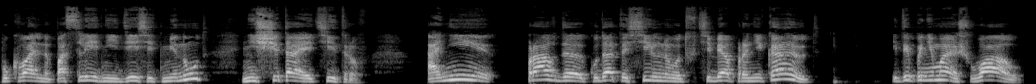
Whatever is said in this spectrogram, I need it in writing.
буквально последние 10 минут, не считая титров, они, правда, куда-то сильно вот в тебя проникают, и ты понимаешь, вау,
